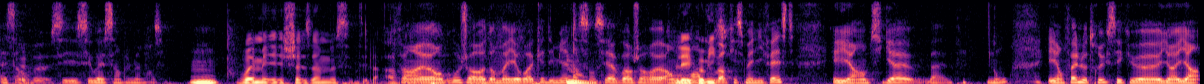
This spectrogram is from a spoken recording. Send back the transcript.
Bah, c'est un euh, peu, c'est, c'est- ouais, c'est un peu le même principe. Hmm. Ouais, mais Shazam, c'était là avant. Enfin, euh, en gros, genre dans My Hero Academia, t'es censé avoir genre euh, un Les moment un pouvoir qui se manifeste, et il y a un petit gars, euh, bah non. Et en fait, le truc, c'est qu'il y, a- il y a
